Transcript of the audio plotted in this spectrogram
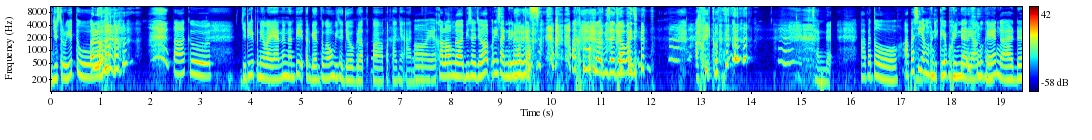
Justru itu. Takut. Jadi penilaiannya nanti tergantung kamu bisa jawab berapa pertanyaan. Oh ya, kalau nggak bisa jawab, resign dari podcast. aku mau nggak bisa jawab aja. Aku ikut. Canda. Apa tuh? Apa sih yang mau dikepoin dari aku? Kayaknya nggak ada.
